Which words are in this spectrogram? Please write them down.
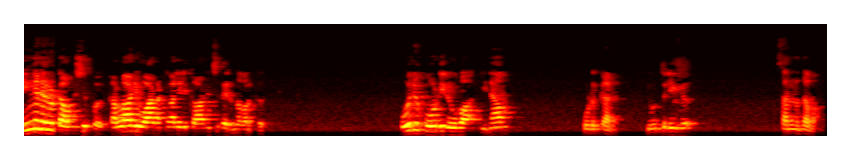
ഇങ്ങനെ ഒരു ടൗൺഷിപ്പ് കള്ളാടി വാഴക്കാലിൽ കാണിച്ചു തരുന്നവർക്ക് ഒരു കോടി രൂപ ഇനാം കൊടുക്കാൻ യൂത്ത് ലീഗ് സന്നദ്ധമാണ്.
